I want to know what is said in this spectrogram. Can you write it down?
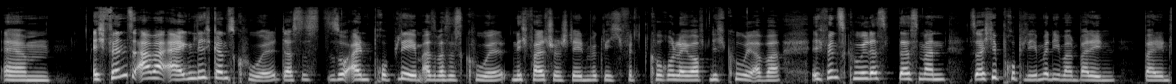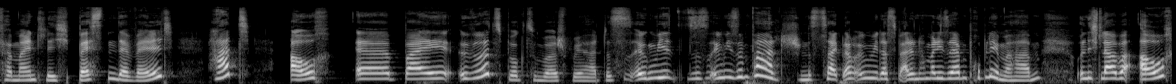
Ähm, ich finde es aber eigentlich ganz cool, dass es so ein Problem, also was ist cool, nicht falsch verstehen, wirklich, ich finde Corona überhaupt nicht cool, aber ich finde es cool, dass, dass man solche Probleme, die man bei den, bei den vermeintlich Besten der Welt hat, auch äh, bei Würzburg zum Beispiel hat. Das ist irgendwie, das ist irgendwie sympathisch und das zeigt auch irgendwie, dass wir alle nochmal dieselben Probleme haben. Und ich glaube auch,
